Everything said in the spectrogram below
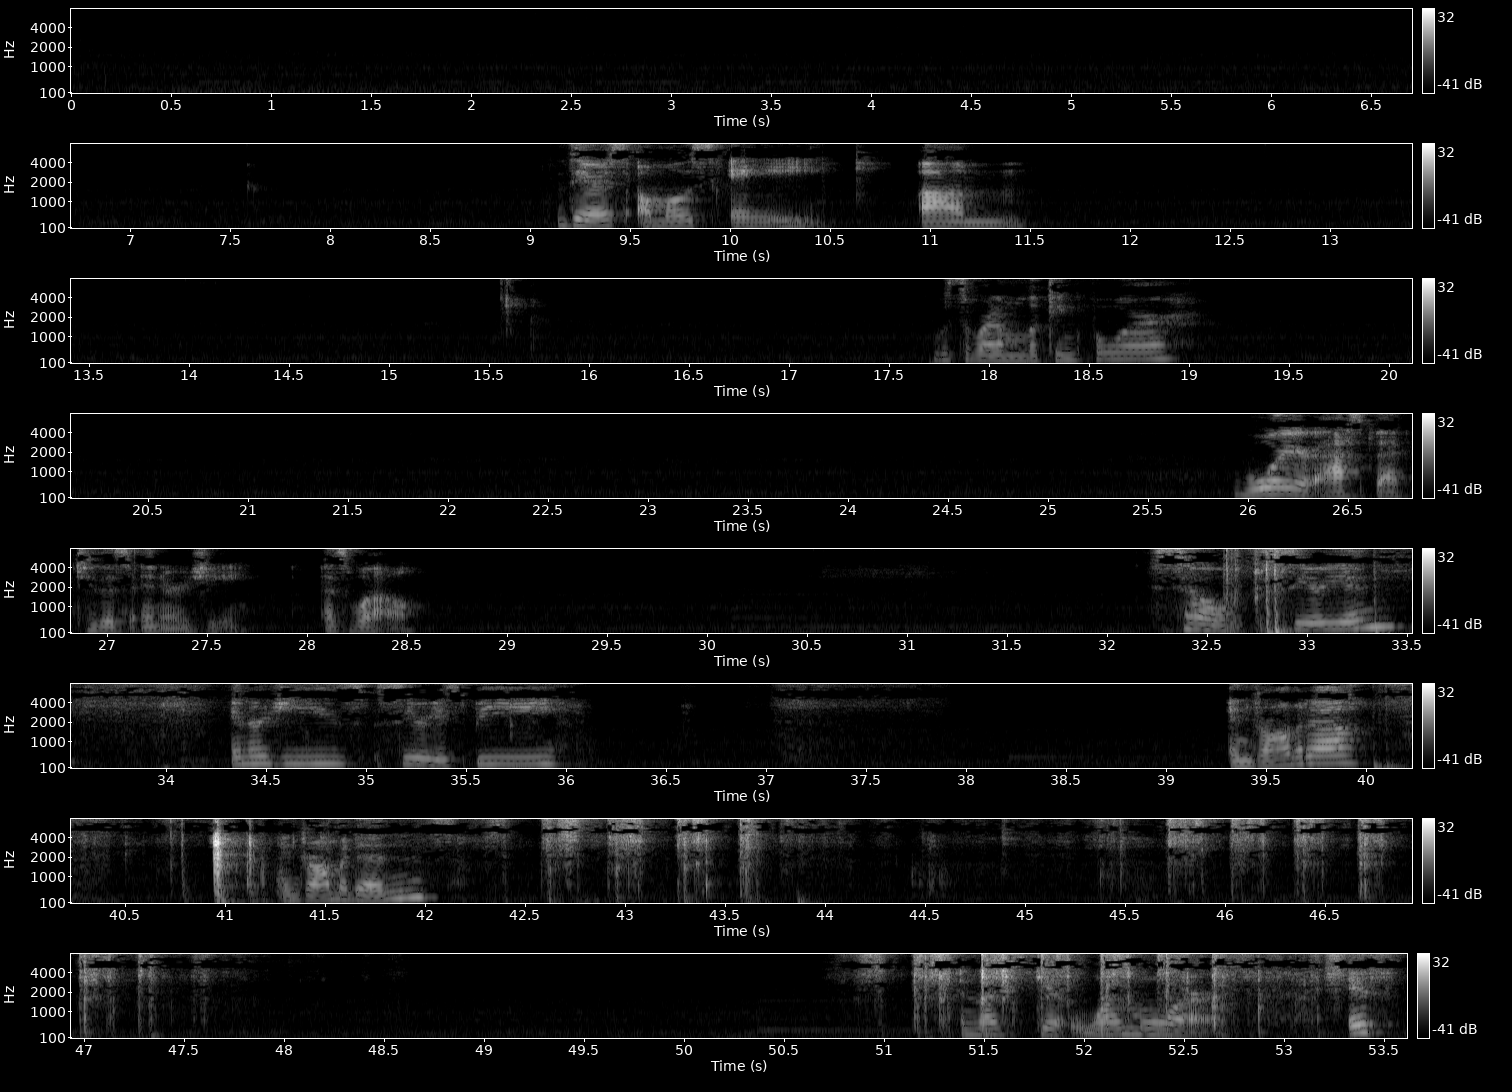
there's almost a um what's the word I'm looking for? Warrior aspect to this energy as well. So, Sirian energies, Sirius B, Andromeda, Andromedans. And let's get one more. If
